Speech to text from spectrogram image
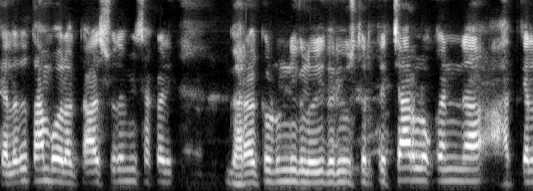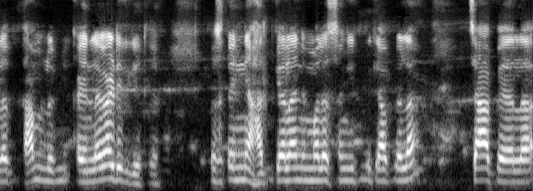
केला तर थांबावं लागतं. आज सुद्धा मी सकाळी घराकडून निघलो इधर येऊस तर ते चार लोकांना हात केला थांबलो. मी काहींना गाडीत घेतलं. तसं त्यांनी हात केला आणि मला सांगितलं की आपल्याला चहा प्यायला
